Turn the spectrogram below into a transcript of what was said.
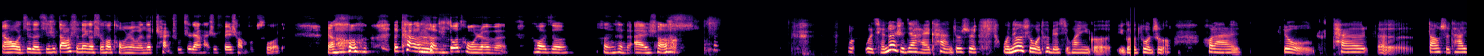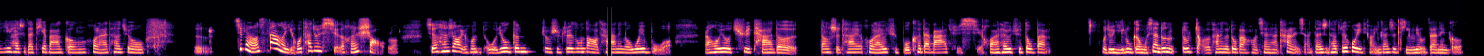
然后我记得，其实当时那个时候同人文的产出质量还是非常不错的。然后就看了很多同人文，然后就狠狠的爱上。我我前段时间还看，就是我那个时候我特别喜欢一个一个作者，后来就他呃，当时他一开始在贴吧更，后来他就嗯。基本上散了以后，他就写的很少了，写的很少以后，我就跟就是追踪到他那个微博，然后又去他的，当时他后来又去博客大巴去写，后来他又去豆瓣，我就一路跟，我现在都都找到他那个豆瓣号，前两天看了一下，但是他最后一条应该是停留在那个，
